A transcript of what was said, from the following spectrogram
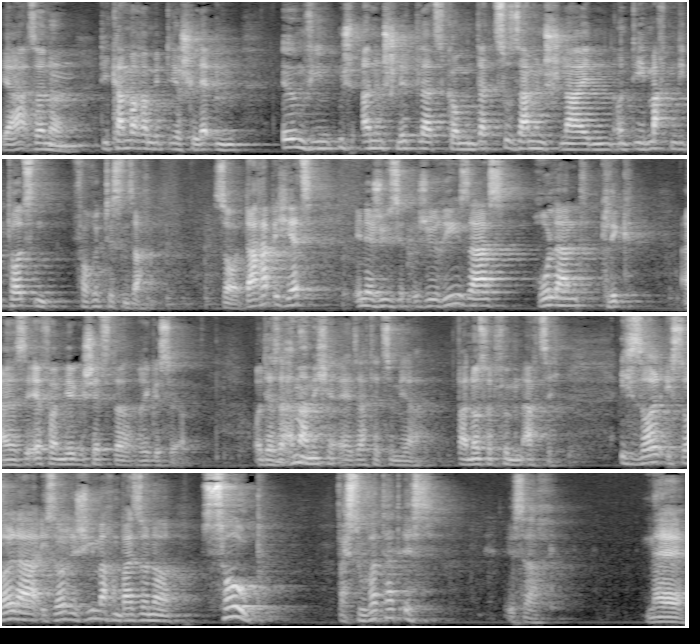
ja, sondern die Kamera mit dir schleppen, irgendwie an den Schnittplatz kommen, das zusammenschneiden und die machten die tollsten, verrücktesten Sachen. So, da habe ich jetzt in der Jury saß Roland Klick, ein sehr von mir geschätzter Regisseur. Und der sagt, mal, Michael, sagt er zu mir, war 1985, ich soll, ich soll da, ich soll Regie machen bei so einer Soap. Weißt du, was das ist? Ich sag, Nee.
